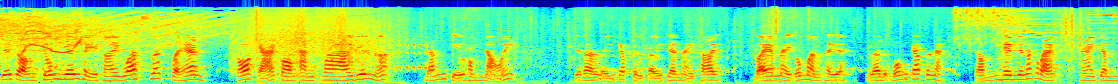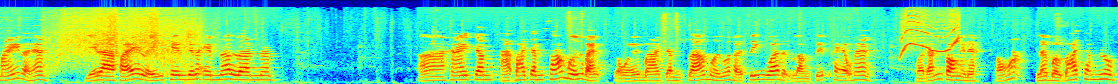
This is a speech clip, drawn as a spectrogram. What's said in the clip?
Chứ còn xuống dưới thì hơi quá sức rồi ha. Có cả con anh qua ở dưới nữa. Đánh chịu không nổi. Cho nên luyện cấp từ từ trên này thôi. Và em này của mình thì à, lên được 4 cấp nữa nè. Cộng thêm cho nó các bạn. Hai trăm mấy rồi ha. Vậy là phải luyện thêm cho nó em nó lên hai à, trăm à 360 các bạn. Rồi 360 có thể tiến quá được lần tiếp theo ha. Và đánh con này nè. Đó level 300 luôn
